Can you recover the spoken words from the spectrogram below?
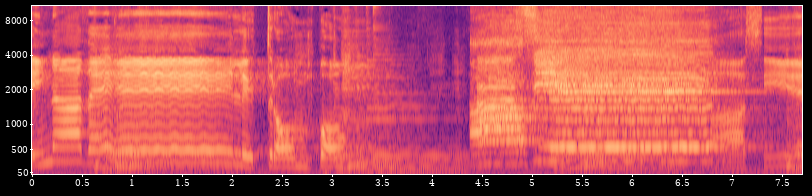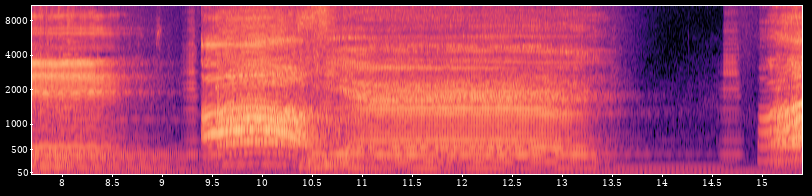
reina del trompón. Así es, Así es. así es. Así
